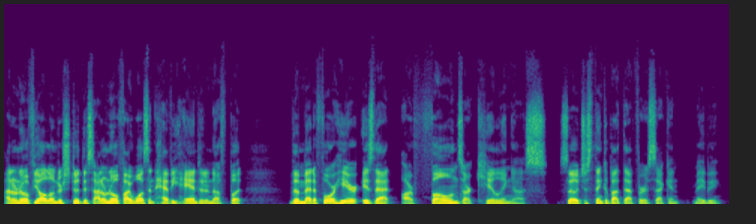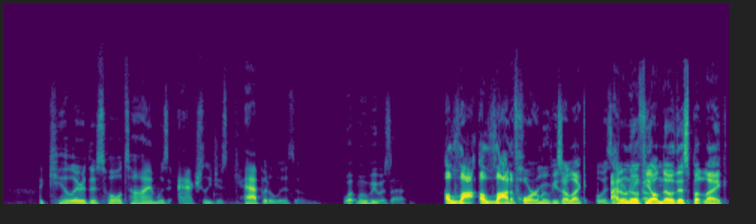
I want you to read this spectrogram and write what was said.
I don't know if y'all understood this. I don't know if I wasn't heavy handed enough, but the metaphor here is that our phones are killing us. So just think about that for a second, maybe. the killer this whole time was actually just capitalism. What movie was that? A lot, a lot of horror movies are like, What was I don't know like? if y'all know this, but like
